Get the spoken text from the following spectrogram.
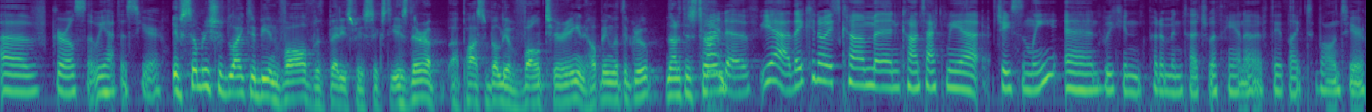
of girls that we have this year. If somebody should like to be involved with Betty's 360, is there a, a possibility of volunteering and helping with the group? Not at this time? Kind of, yeah. They can always come and contact me at Jason Lee, and we can put them in touch with Hannah if they'd like to volunteer.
